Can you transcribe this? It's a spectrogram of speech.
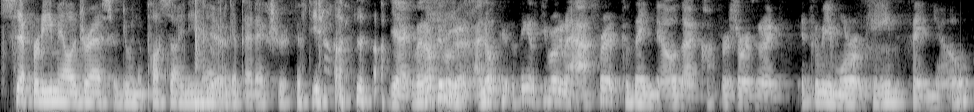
separate email address or doing the plus sign email Yeah. to get that extra fifty dollars yeah, because I know people are gonna. I know the thing is people are gonna ask for it because they know that customer service is gonna. It's gonna be more of a pain to say no.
